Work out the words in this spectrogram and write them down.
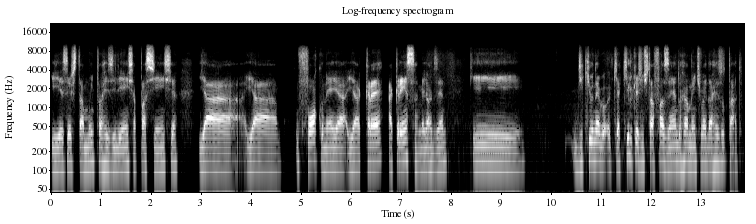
e exercitar muito a resiliência, a paciência e, a, e a, o foco né, e, a, e a, cre, a crença, melhor dizendo, que, de que, o que aquilo que a gente está fazendo realmente vai dar resultado.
